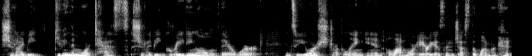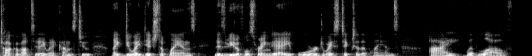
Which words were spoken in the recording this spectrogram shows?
should I be giving them more tests? Should I be grading all of their work? And so you are struggling in a lot more areas than just the one we're going to talk about today when it comes to like, do I ditch the plans this beautiful spring day or do I stick to the plans? I would love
